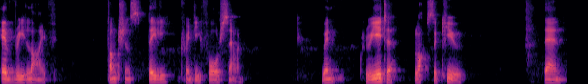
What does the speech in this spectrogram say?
every life functions daily 24 7. When Creator blocks the Q, then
